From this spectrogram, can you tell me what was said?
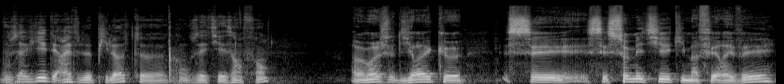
Vous aviez des rêves de pilote euh, quand vous étiez enfant? Ah, Moi, je dirais que c'est ce métier qui m'a fait rêver.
